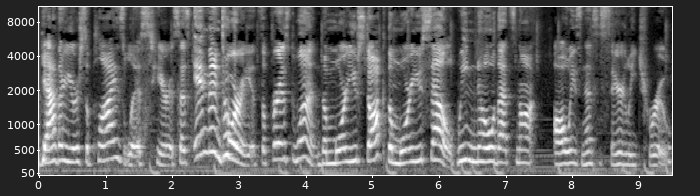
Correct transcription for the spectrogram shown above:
gather your supplies list here, it says inventory. It's the first one. The more you stock, the more you sell. We know that's not always necessarily true.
